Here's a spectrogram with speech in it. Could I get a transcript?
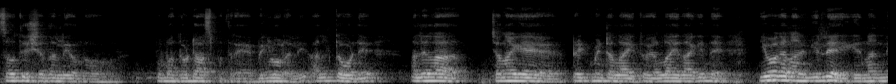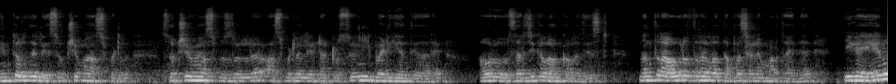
ಸೌತ್ ಏಷ್ಯಾದಲ್ಲಿ ಒಂದು ತುಂಬ ದೊಡ್ಡ ಆಸ್ಪತ್ರೆ ಬೆಂಗಳೂರಲ್ಲಿ. ಅಲ್ಲಿ ತೊಗೊಂಡೆ. ಅಲ್ಲೆಲ್ಲ ಚೆನ್ನಾಗಿ ಟ್ರೀಟ್ಮೆಂಟ್ ಎಲ್ಲ ಆಯಿತು. ಎಲ್ಲ ಇದಾಗಿದ್ದೆ. ಇವಾಗ ನಾನು ಇಲ್ಲೇ, ಈಗ ನಾನು ನಿಂತಿರೋದಲ್ಲಿ ಸೂಕ್ಷ್ಮ ಹಾಸ್ಪಿಟಲ್ ಸೂಕ್ಷ್ಮ ಹಾಸ್ಪಿಟಲ್ ಹಾಸ್ಪಿಟಲಲ್ಲಿ ಡಾಕ್ಟರ್ ಸುನಿಲ್ ಬೇಡಿಗೆ ಅಂತಿದ್ದಾರೆ. ಅವರು ಸರ್ಜಿಕಲ್ ಆಂಕಾಲಜಿಸ್ಟ್ ನಂತರ ಅವ್ರ ಹತ್ರ ಎಲ್ಲ ತಪಾಸಣೆ ಮಾಡ್ತಾ ಇದ್ದೆ. ಈಗ ಏನೂ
